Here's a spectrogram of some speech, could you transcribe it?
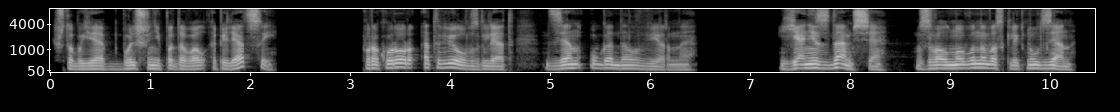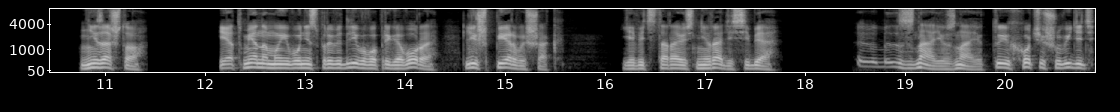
Чтобы я больше не подавал апелляций? Прокурор отвел взгляд. Дзян угадал верно. «Я не сдамся!» — взволнованно воскликнул Дзян. «Ни за что! И отмена моего несправедливого приговора — лишь первый шаг. Я ведь стараюсь не ради себя. Э, знаю, знаю, ты хочешь увидеть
